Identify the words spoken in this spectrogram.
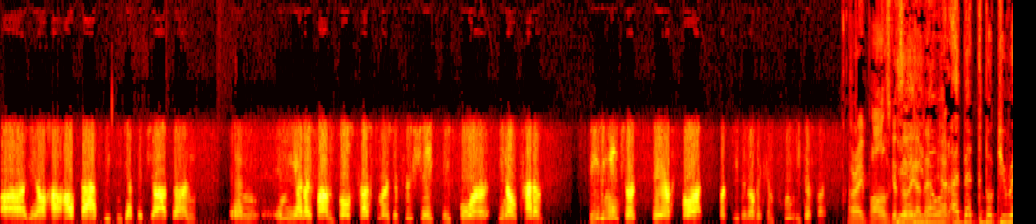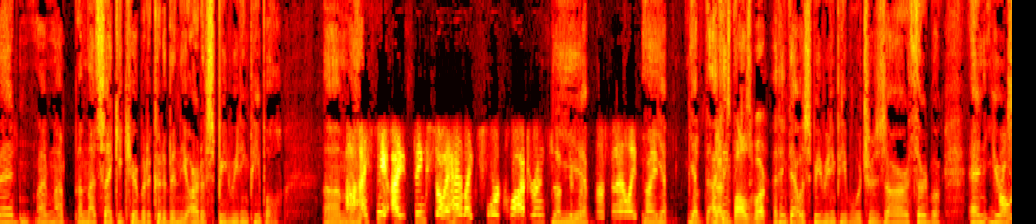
uh, you know, how, how fast we can get the job done. And in the end, I found both customers appreciate me for, you know, kind of feeding into their thoughts, but even though they're completely different. All right, Paul's got Yeah, something you on that. know what? yeah. I bet the book you read. I'm not. I'm not psychic here, but it could have been the art of speed reading people. Um, I think I think so. It had like four quadrants of Yep. different personality types. Yep. Yep. That's I think Paul's book. I think that was Speed Reading People, which was our third book. And you're, Oh,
